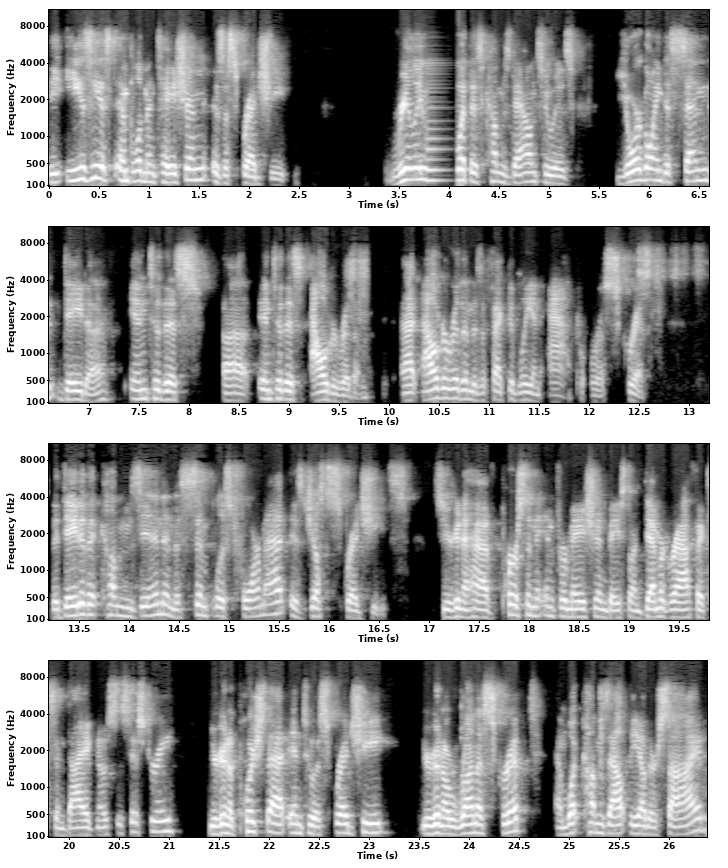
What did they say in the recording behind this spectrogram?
The easiest implementation is a spreadsheet. Really, what this comes down to is you're going to send data into this uh, into this algorithm. That algorithm is effectively an app or a script. The data that comes in in the simplest format is just spreadsheets. So you're going to have person information based on demographics and diagnosis history. You're going to push that into a spreadsheet. You're going to run a script, and what comes out the other side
